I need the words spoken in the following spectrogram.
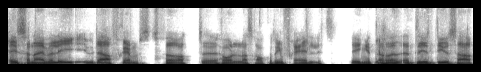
Polisen är väl i, där främst för att eh, hålla saker och ting fredligt. Det är inget, Ja. alltså, inte, inte just så här,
